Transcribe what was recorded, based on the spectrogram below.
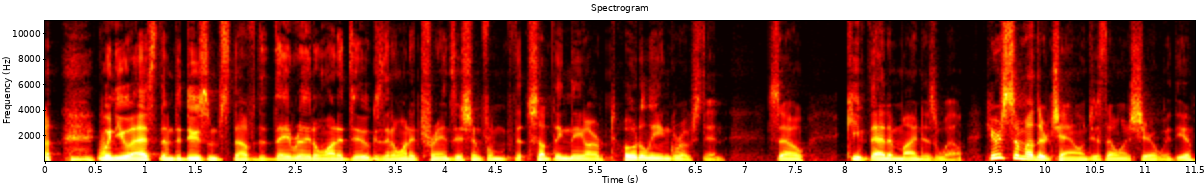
when you ask them to do some stuff that they really don't want to do because they don't want to transition from something they are totally engrossed in. So keep that in mind as well. Here's some other challenges that I want to share with you.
